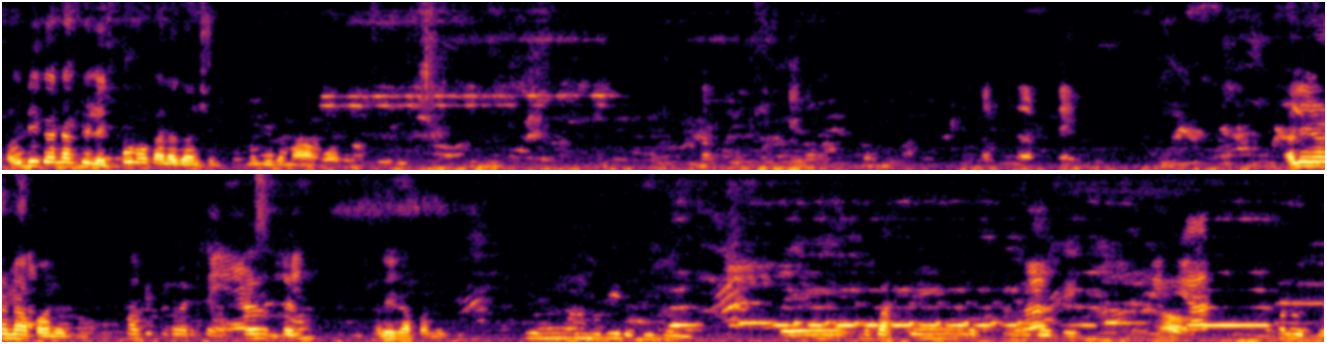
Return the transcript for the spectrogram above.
Pag hindi ka nag-delete, puno talaga ang cellphone. mo, Hindi ka makakuha. Alin na napanood mo? Bakit sa'yo? Alin na napanood mo? Yung ano mo dito, video mo. Eh, nabasa yung nabasa ng buti. Ah. Napanood ko.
